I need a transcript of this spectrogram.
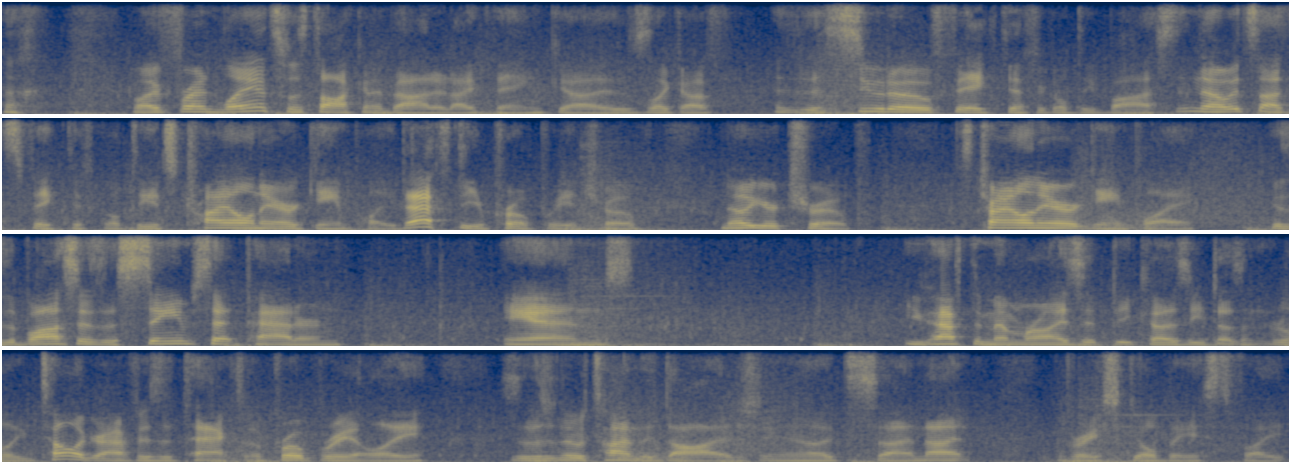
My friend Lance was talking about it. I think uh, it was like a the pseudo fake difficulty boss. No, it's not fake difficulty. It's trial and error gameplay. That's the appropriate trope. Know your trope. It's trial and error gameplay because the boss has the same set pattern, and you have to memorize it because he doesn't really telegraph his attacks appropriately. So there's no time to dodge. You know, it's uh, not a very skill-based fight.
